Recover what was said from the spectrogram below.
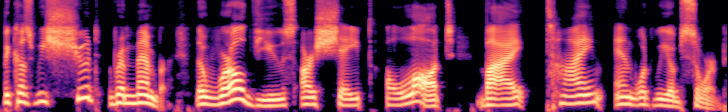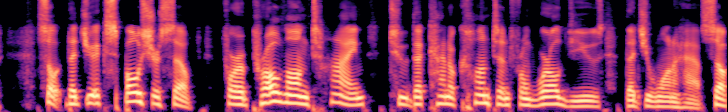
Because we should remember the worldviews are shaped a lot by time and what we absorb. So that you expose yourself for a prolonged time to the kind of content from worldviews that you want to have. So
